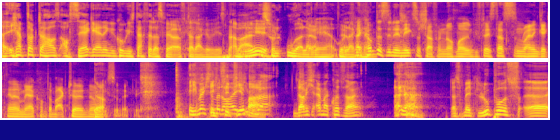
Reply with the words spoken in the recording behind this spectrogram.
Also Ich habe Dr. House auch sehr gerne geguckt. Ich dachte, das wäre öfter da gewesen. Aber Nee. ist schon urlange her. Urlange Vielleicht her. kommt es in den nächsten Staffeln nochmal irgendwie. Vielleicht ist das ein Running Gag, der dann mehr kommt, aber aktuell noch Ja. nicht so wirklich. Ich möchte Ich mit euch mal. über. Darf ich einmal kurz sagen? Das mit Lupus äh,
